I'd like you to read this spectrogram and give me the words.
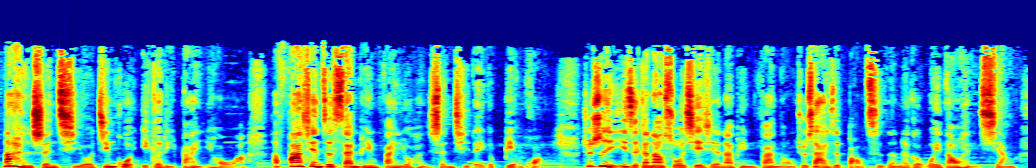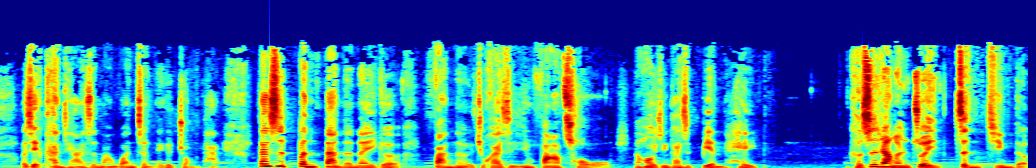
那很神奇哦。经过一个礼拜以后啊，他发现这三瓶饭有很神奇的一个变化，就是你一直跟他说谢谢那瓶饭哦，就是还是保持的那个味道很香，而且看起来还是蛮完整的一个状态，但是笨笨蛋的那一个。饭呢就开始已经发臭哦，然后已经开始变黑。可是让人最震惊的，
